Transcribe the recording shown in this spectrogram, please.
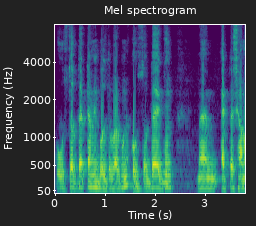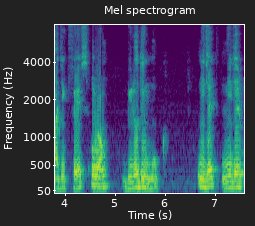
কৌস্তবদারটা আমি বলতে পারব না। কৌস্তবদা একজন একটা সামাজিক ফেস এবং বিরোধী মুখ। নিজের নিজের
